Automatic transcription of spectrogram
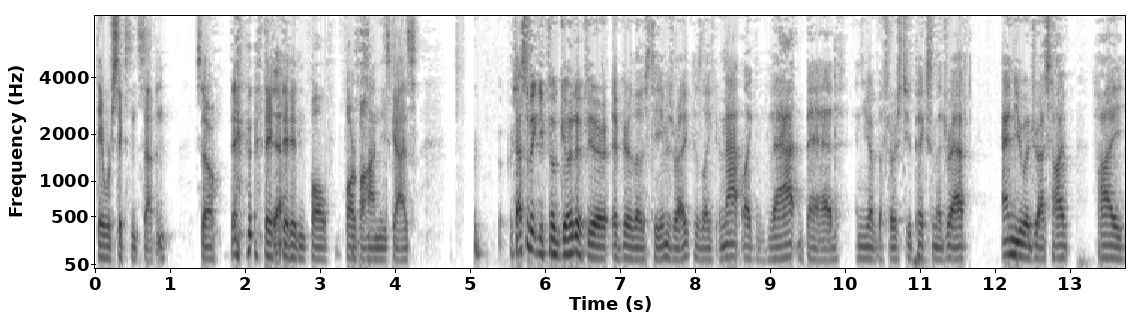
they were six and seven, so they they, yeah. they didn't fall far behind these guys. Which has to make you feel good if you're if you're those teams, right? Because like you're not like that bad, and you have the first two picks in the draft, and you address high high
